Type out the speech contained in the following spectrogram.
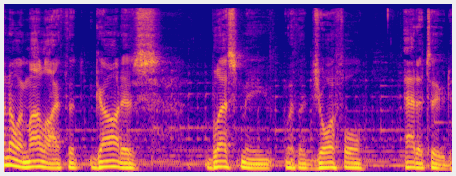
I know in my life that God has blessed me with a joyful attitude.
